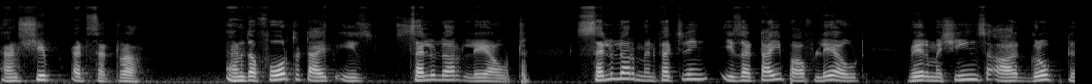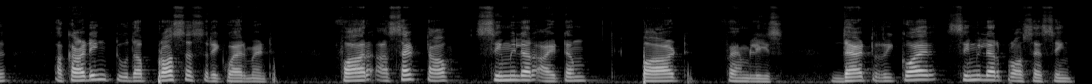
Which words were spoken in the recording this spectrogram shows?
and ship etc. And the fourth type is cellular layout. Cellular manufacturing is a type of layout where machines are grouped according to the process requirement for a set of similar item part families that require similar processing.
